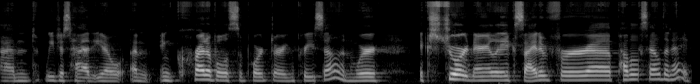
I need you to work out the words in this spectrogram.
and we just had you know an incredible support during pre-sale, and we're extraordinarily excited for uh, public sale today.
